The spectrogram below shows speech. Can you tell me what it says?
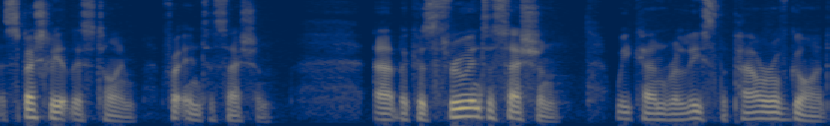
especially at this time, for intercession. Uh, because through intercession, we can release the power of God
